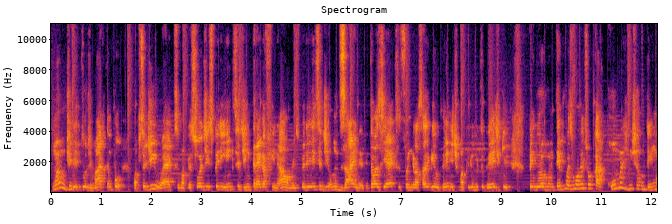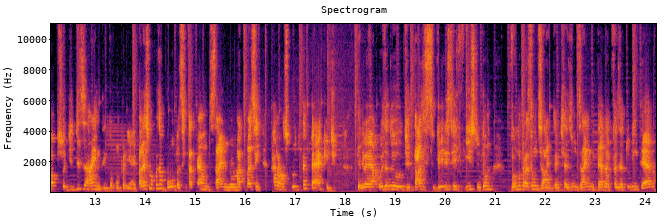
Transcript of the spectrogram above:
Não é um diretor de marketing, pô, uma pessoa de UX, uma pessoa de experiência de entrega final, uma experiência de um designer. Então, as UX, foi engraçado que o Dani tinha uma briga muito grande que pendurou por muito tempo, mas uma vez falou, cara, como a gente não tem uma pessoa de design dentro da companhia? E parece uma coisa boba, assim, tá, um design, meu mas assim, cara, nosso produto é packaging entendeu? É a coisa do, de tá, ver e ser visto. Então, vamos trazer um design. Então, a gente faz um design interno que fazia tudo interno.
